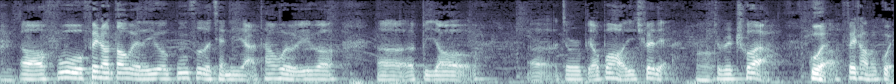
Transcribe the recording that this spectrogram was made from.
嗯。呃，服务非常到位的一个公司的前提下，它会有一个呃比较呃就是比较不好的一缺点，嗯。就是这车啊、贵。呃非常的贵，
